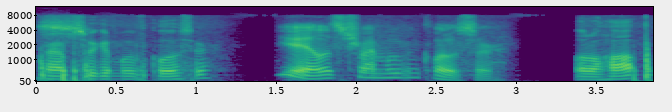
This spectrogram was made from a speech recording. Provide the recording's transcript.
perhaps we can move closer. Yeah, let's try moving closer. little hop.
